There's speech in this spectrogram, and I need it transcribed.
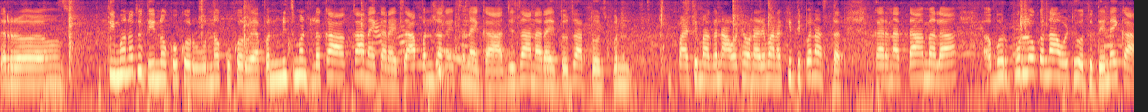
तर ती म्हणत होती नको करू नको करूया. पण मीच म्हटलं का का नाही करायचं? आपण जगायचं नाही का? जे जाणार आहे तो जातोच. पण पाठीमागं नावं ठेवणारे मला किती पण असतात. कारण आता आम्हाला भरपूर लोक नावं ठेवत होते नाही का?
